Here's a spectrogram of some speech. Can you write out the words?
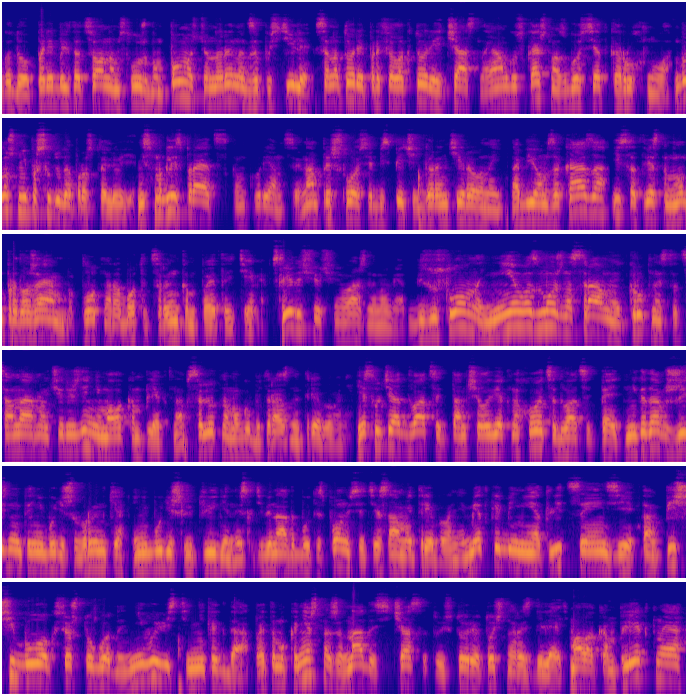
году по реабилитационным службам. Полностью на рынок запустили санатории, профилактории частные. Я могу сказать, что у нас госсетка рухнула. Потому что не пошли туда просто люди. Не смогли справиться с конкуренцией. Нам пришлось обеспечить гарантированный объем заказа и, соответственно, мы продолжаем плотно работать с рынком по этой теме. Следующий очень важный момент. Безусловно, невозможно сравнивать крупные стационарные учреждения и малокомплектные. Абсолютно могут быть разные требования. Если у тебя 20 там человек находится, 25, никогда в жизни ты не будешь в рынке и не будешь ликвиден, если тебе надо будет исполнить все те самые требования. Медкабинет, лицензии, там, пищеблок, все что угодно. Не вывести никогда. Поэтому, конечно же, надо сейчас эту историю точно разделять. Малокомплектные,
